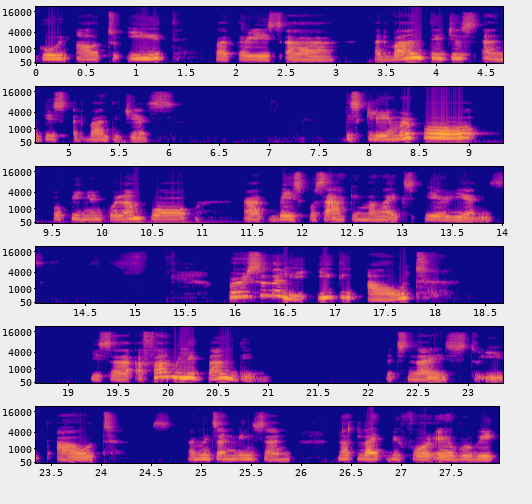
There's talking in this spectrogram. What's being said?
going out to eat, but there is uh, advantages and disadvantages. Disclaimer po, opinion ko lang po, at based po sa aking mga experience. Personally, eating out is a, a family bonding. It's nice to eat out. Minsan-minsan, not like before, every week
